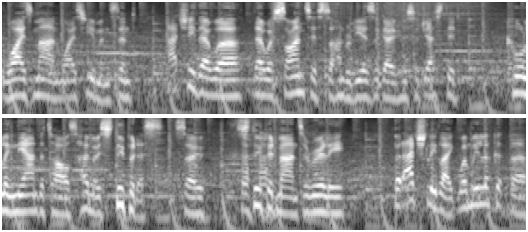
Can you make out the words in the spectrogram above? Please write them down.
wise man, wise humans, and actually there were there were scientists 100 years ago who suggested calling Neanderthals Homo stupidus, so stupid man to really. But actually, like when we look at the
